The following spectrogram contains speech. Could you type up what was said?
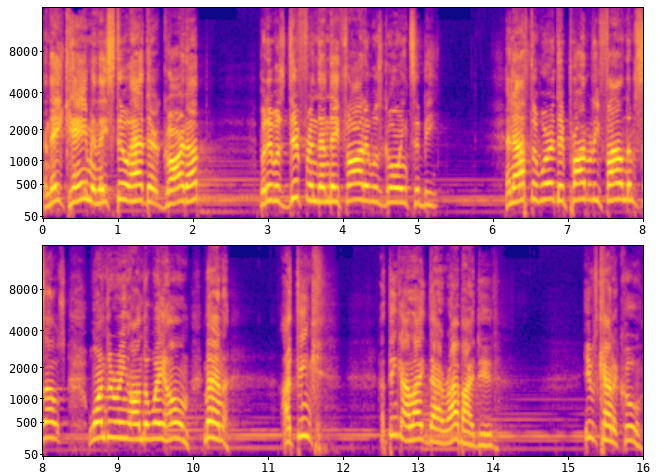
And they came and they still had their guard up, but it was different than they thought it was going to be. And afterward, they probably found themselves wondering on the way home, man, I think, I think I like that rabbi dude. He was kind of cool.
